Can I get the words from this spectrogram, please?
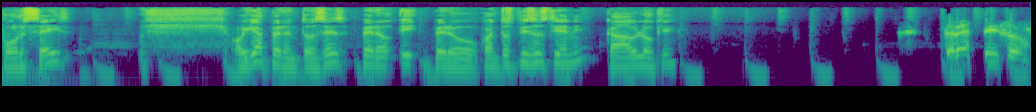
Por seis. Uy, Oiga, pero entonces, pero, y- pero ¿cuántos pisos tiene cada bloque? Tres pisos.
